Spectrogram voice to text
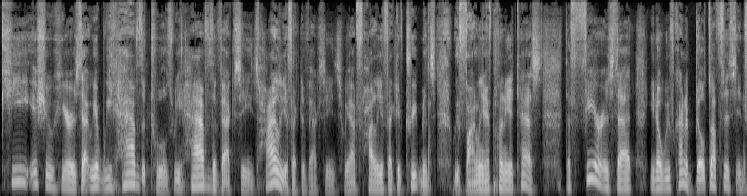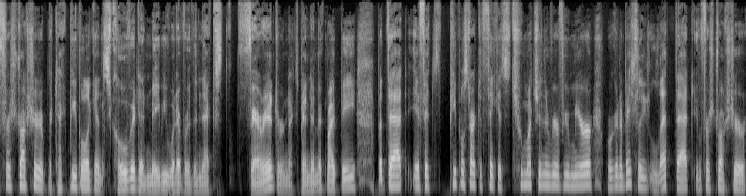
key issue here is that we have, we have the tools, we have the vaccines, highly effective vaccines, we have highly effective treatments, we finally have plenty of tests. The fear is that, you know, we've kind of built up this infrastructure to protect people against COVID and maybe whatever the next variant or next pandemic might be, but that if it's people start to think it's too much in the rearview mirror, we're going to basically let that infrastructure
